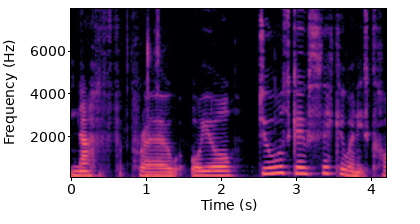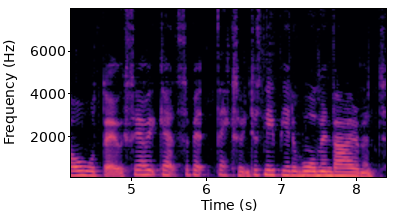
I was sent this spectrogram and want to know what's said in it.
NAF Pro oil. Doors go thicker when it's cold though. See how it gets a bit thick, so it does need to be in a hmm. warm environment.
